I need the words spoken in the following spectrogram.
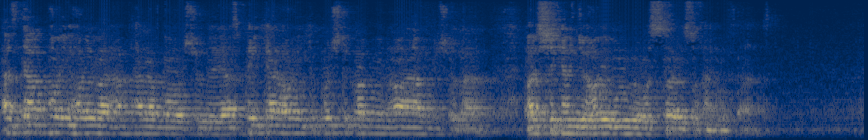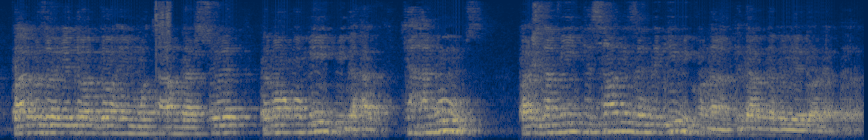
از دمپایی های برهم طلبوار شده از پیکرهایی که پشت کامیون ها هم می شدند و از شکنجه های غرور وسطایی سخن گفتند. برگزاری دادگاه این متهم در سوئد به ما امید می‌دهد که هنوز بر زمین کسانی زندگی می‌کنند که در عدالت دارد.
